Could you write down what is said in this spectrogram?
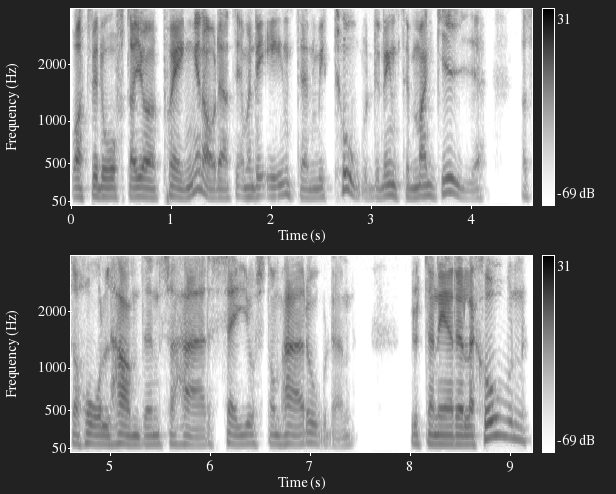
Och att vi då ofta gör poängen av det. Att ja, men det är inte en metod, det är inte magi. Alltså håll handen så här, säg just de här orden. Utan det är en relation.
